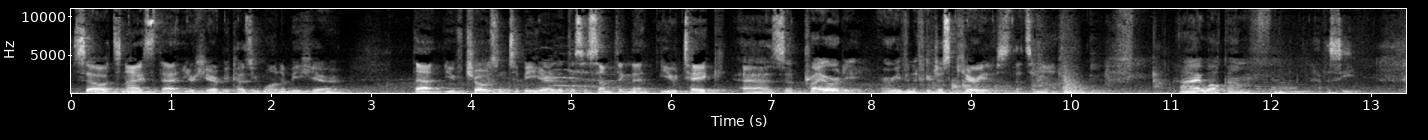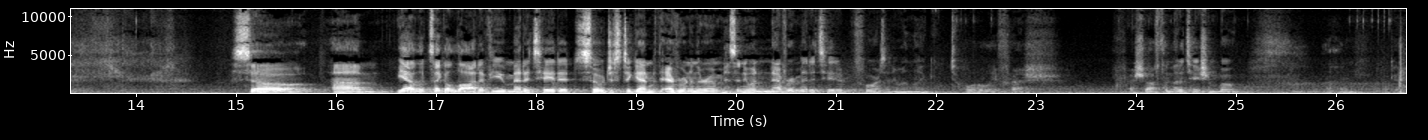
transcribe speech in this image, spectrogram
So it's nice that you're here because you want to be here, that you've chosen to be here, that this is something that you take as a priority, or even if you're just curious, that's enough. Hi, welcome. Have a seat. So, um, yeah, it looks like a lot of you meditated. So, just again, with everyone in the room, has anyone never meditated before? Is anyone like totally fresh, fresh off the meditation boat? Nothing? Okay.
